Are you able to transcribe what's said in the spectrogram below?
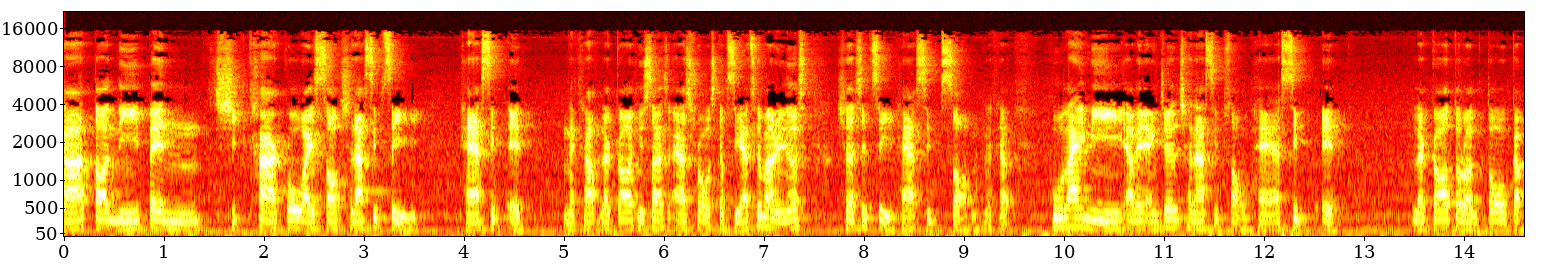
card ตอนนี้เป็นชิคาโกไวท์ซ็อกชนะ 14 แพ้ 11 นะครับ แล้วก็ฮิวสตันแอสโตรสกับซีแอตเทิลมาริเนอร์สชนะ 14 แพ้ 12 นะครับ ผู้ไล่มี LA Angel ชนะ 12 แพ้ 11 แล้วก็โตรอนโตกับ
